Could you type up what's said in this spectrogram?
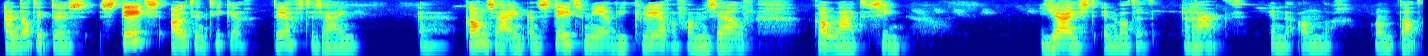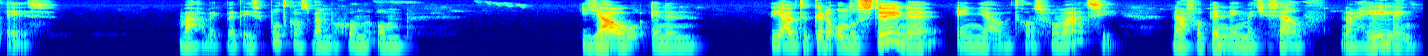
En dat ik dus steeds authentieker durf te zijn, uh, kan zijn en steeds meer die kleuren van mezelf kan laten zien. Juist in wat het raakt in de ander. Want dat is waarom ik met deze podcast ben begonnen. Om jou in een jou te kunnen ondersteunen in jouw transformatie. Naar verbinding met jezelf, naar heling.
